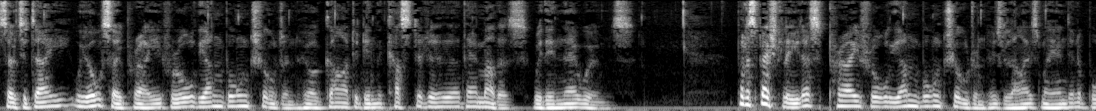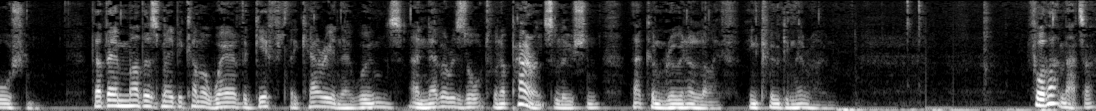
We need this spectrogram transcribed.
So today we also pray for all the unborn children who are guarded in the custody of their mothers within their wombs. But especially let's pray for all the unborn children whose lives may end in abortion, that their mothers may become aware of the gift they carry in their wombs and never resort to an apparent solution that can ruin a life, including their own. For that matter,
